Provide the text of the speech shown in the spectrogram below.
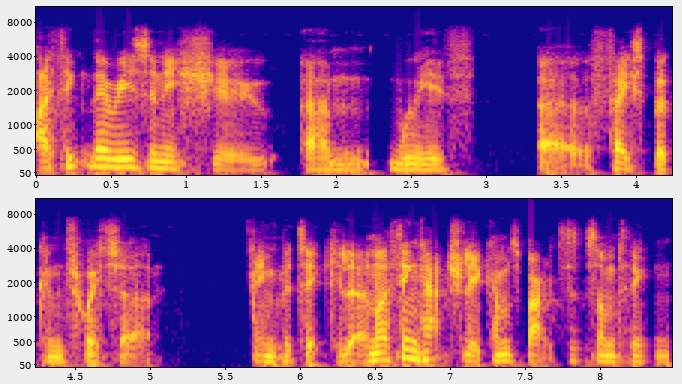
I think there is an issue um, with uh, Facebook and Twitter in particular. And I think actually it comes back to something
